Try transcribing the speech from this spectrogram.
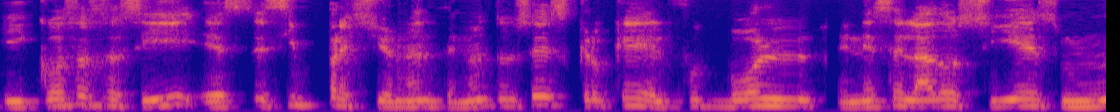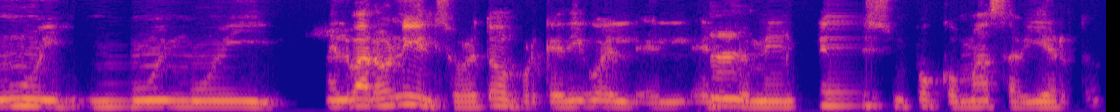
y cosas así, es, es impresionante, ¿no? Entonces creo que el fútbol en ese lado sí es muy, muy, muy el varonil, sobre todo, porque digo, el, el, femenino es un poco más abierto.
